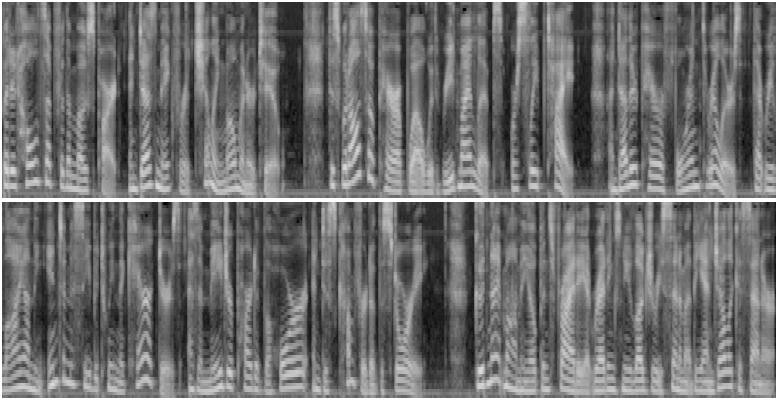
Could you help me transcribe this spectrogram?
but it holds up for the most part and does make for a chilling moment or two. This would also pair up well with Read My Lips or Sleep Tight, another pair of foreign thrillers that rely on the intimacy between the characters as a major part of the horror and discomfort of the story. Goodnight Mommy opens Friday at Reading's new luxury cinema, the Angelika Center,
